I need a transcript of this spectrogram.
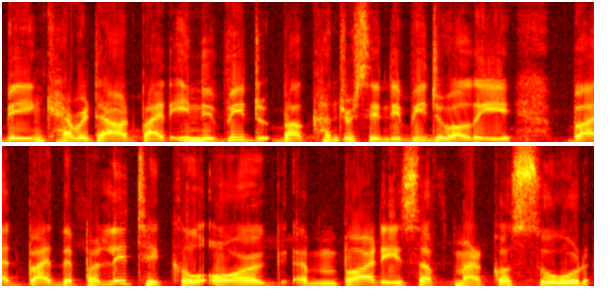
being carried out by, by countries individually, but by the political org um, bodies of Mercosur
